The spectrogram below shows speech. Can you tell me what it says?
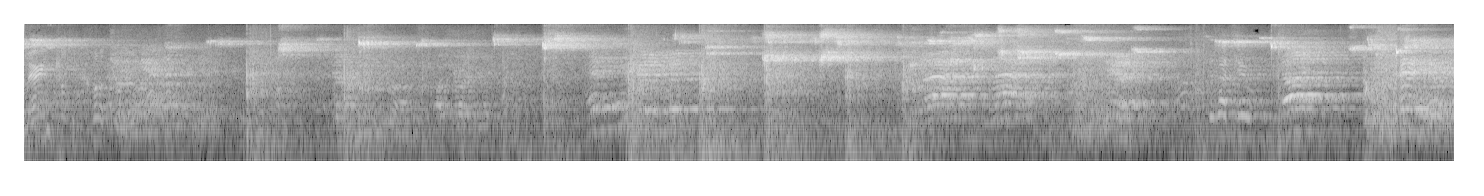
Yeah, Marion fucking cooked, Still got two. Nine. Hey!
